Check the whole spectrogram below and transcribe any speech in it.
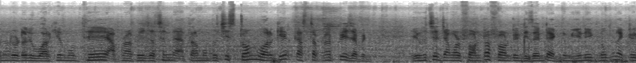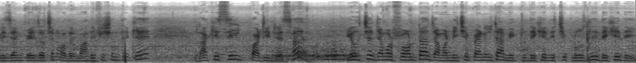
এমব্রয়ডারি ওয়ার্কের মধ্যে আপনারা পেয়ে যাচ্ছেন তার মধ্যে হচ্ছে স্টোন ওয়ার্কের কাজটা আপনারা পেয়ে যাবেন। এই হচ্ছে জামার ফ্রন্টটা। ফ্রন্টের ডিজাইনটা একদম ইউনিক নতুন একটা ডিজাইন পেয়ে যাচ্ছেন আমাদের মাহাদি থেকে। রাখি সিল্ক পার্টি ড্রেস হ্যাঁ? এ হচ্ছে জামার ফ্রন্টটা, জামার নিচের প্যানেলটা আমি একটু দেখিয়ে দিচ্ছি ক্লোজলি দেখিয়ে দিই।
